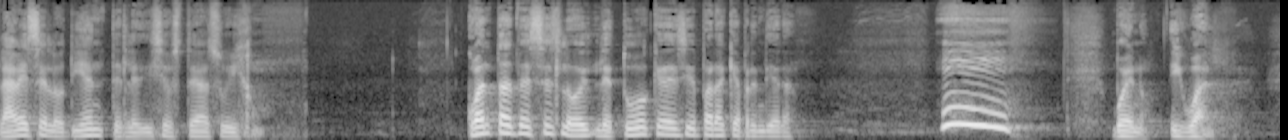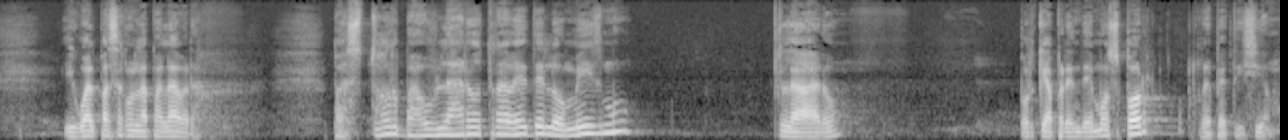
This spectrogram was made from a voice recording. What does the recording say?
Lávese los dientes, le dice usted a su hijo. ¿Cuántas veces le tuvo que decir para que aprendiera? Mm. Bueno, igual. Igual pasa con la palabra. Pastor, ¿va a hablar otra vez de lo mismo? Claro porque aprendemos por repetición.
